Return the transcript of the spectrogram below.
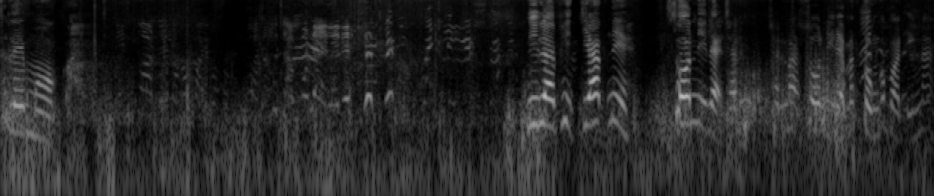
ทะเลหมอกก่อนเดี๋ยวเราเข้าไปก่อนเขาจำคนไหนเลยเด็นี่แหละผิดยับนี่โซนนี่แหละฉันฉันมาโซนนี่แหละมันตรงกับบอดเองนั่ง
